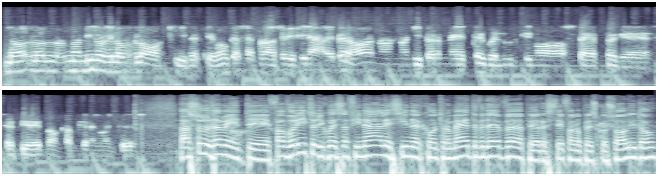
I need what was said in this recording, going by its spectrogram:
lo, lo, non dico che lo blocchi perché comunque è sempre una semifinale, però non, non, gli permette quell'ultimo step che servirebbe a un campione come il tedesco. Assolutamente, favorito di questa finale Sinner contro Medvedev per Stefano Pescosolito?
